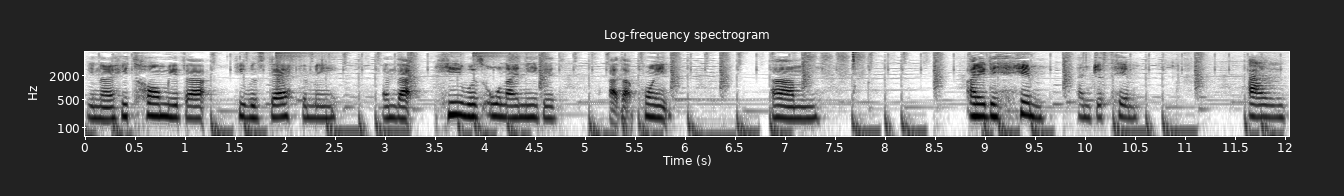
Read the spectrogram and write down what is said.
You know, He told me that He was there for me and that He was all I needed at that point. Um, I needed Him and just Him. And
